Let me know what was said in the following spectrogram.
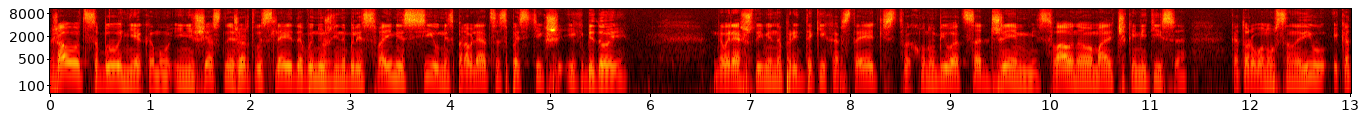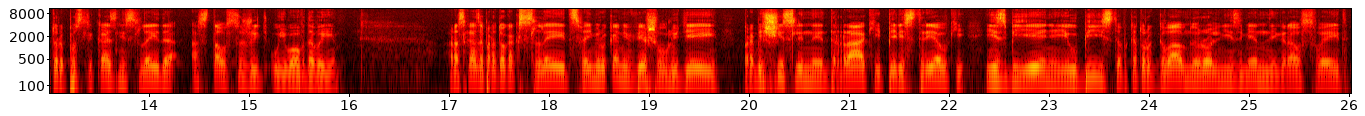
Жаловаться было некому, и несчастные жертвы Слейда вынуждены были своими силами справляться с постигшей их бедой. Говорят, что именно при таких обстоятельствах он убил отца Джемми, славного мальчика Метиса, которого он установил и который после казни Слейда остался жить у его вдовы. Рассказы про то, как Слейд своими руками вешал людей, про бесчисленные драки, перестрелки, избиения и убийства, в которых главную роль неизменно играл Слейд,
